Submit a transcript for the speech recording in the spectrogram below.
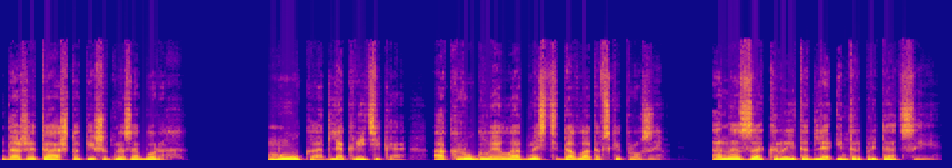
даже та, что пишут на заборах. Мука для критика — округлая ладность довлатовской прозы. Она закрыта для интерпретации,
